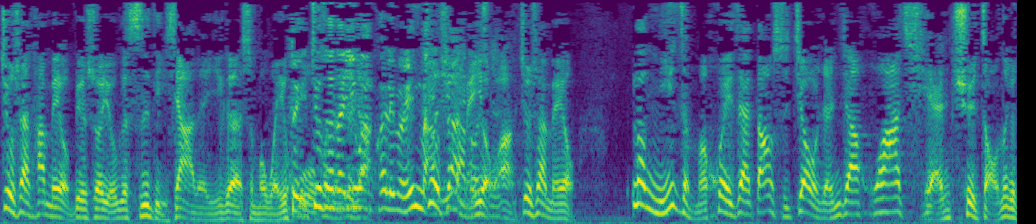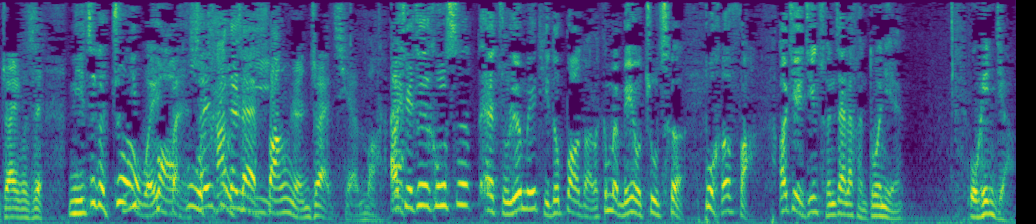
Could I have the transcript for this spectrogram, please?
就算他没有，比如说有个私底下的一个什么维护，对就算他一万块里面没拿就算没有啊，就算没有。那你怎么会在当时叫人家花钱去找那个专业公司？你这个作为本身就在帮人赚钱嘛。而且这个公司，呃，主流媒体都报道了，根本没有注册，不合法，而且已经存在了很多年。我跟你讲，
